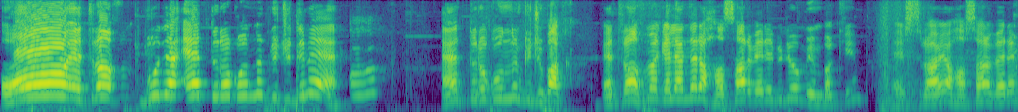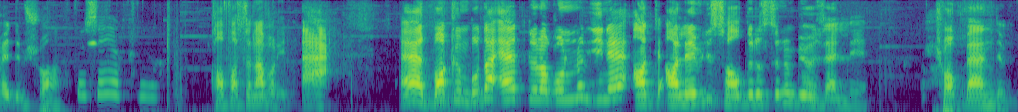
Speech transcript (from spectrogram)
Oo etraf bu da End Dragon'un gücü değil mi? Aha. End Dragon'un gücü bak. Etrafıma gelenlere hasar verebiliyor muyum bakayım? Esra'ya hasar veremedim şu an. Bir şey yapıyor. Kafasına vurayım. Ah. Evet bakın bu da End Dragon'un yine alevli saldırısının bir özelliği. Çok beğendim.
